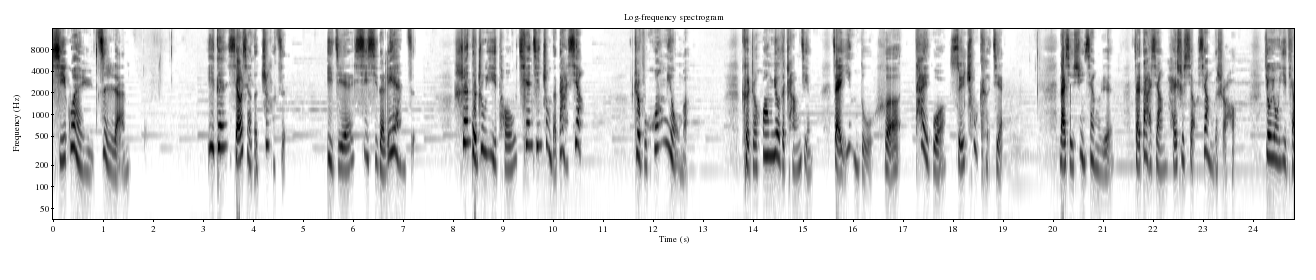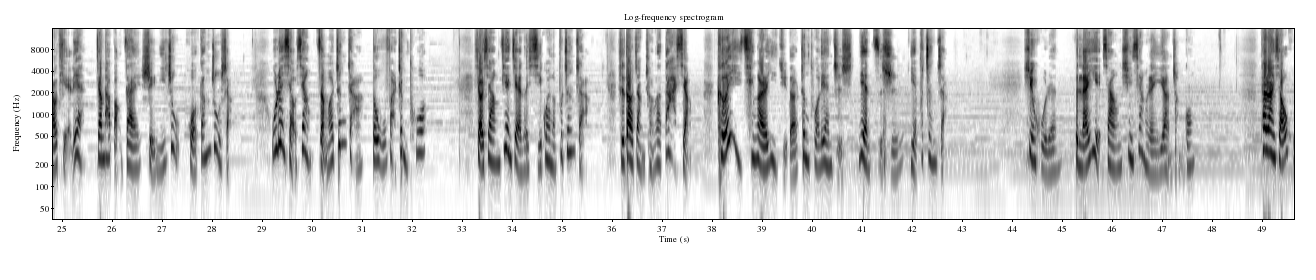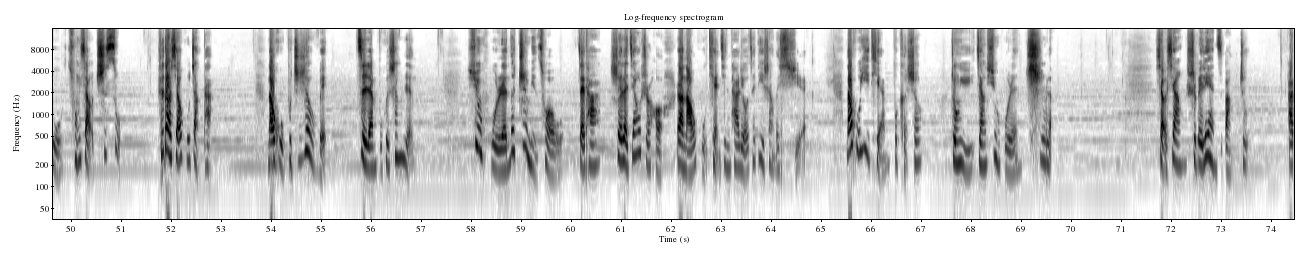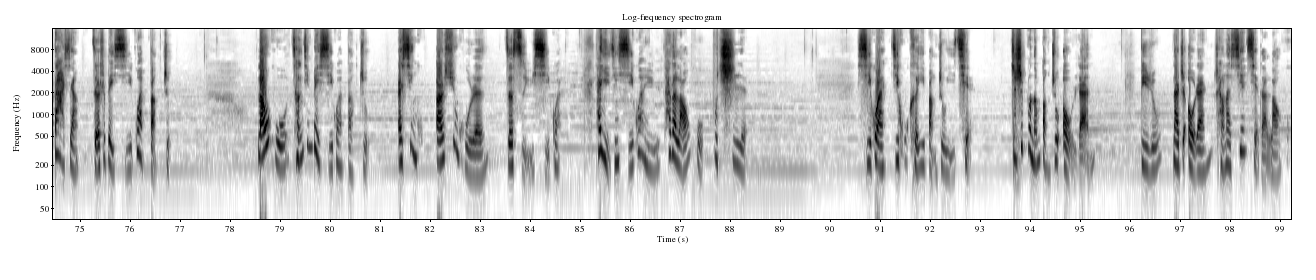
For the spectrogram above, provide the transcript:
习惯与自然。一根小小的柱子，一节细细的链子，拴得住一头千斤重的大象，这不荒谬吗？可这荒谬的场景在印度和泰国随处可见。那些驯象人在大象还是小象的时候，就用一条铁链将它绑在水泥柱或钢柱上。无论小象怎么挣扎，都无法挣脱。小象渐渐地习惯了不挣扎，直到长成了大象，可以轻而易举地挣脱链子时链子时也不挣扎。驯虎人本来也像驯象人一样成功，他让小虎从小吃素，直到小虎长大。老虎不知肉味，自然不会伤人。驯虎人的致命错误，在他摔了跤之后，让老虎舔尽他留在地上的血。老虎一舔不可收，终于将驯虎人吃了。小象是被链子绑住，而大象则是被习惯绑住。老虎曾经被习惯绑住，而驯而驯虎人则死于习惯。他已经习惯于他的老虎不吃人，习惯几乎可以绑住一切，只是不能绑住偶然，比如那只偶然尝了鲜血的老虎。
